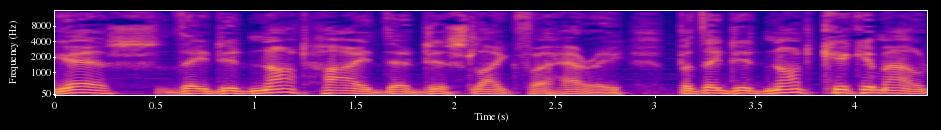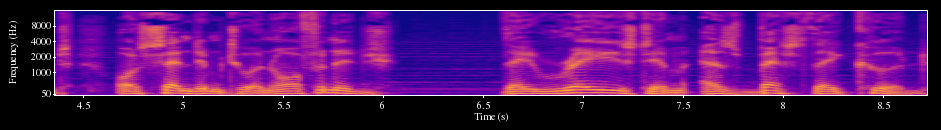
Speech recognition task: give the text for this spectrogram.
Yes, they did not hide their dislike for Harry, but they did not kick him out or send him to an orphanage. They raised him as best they could.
